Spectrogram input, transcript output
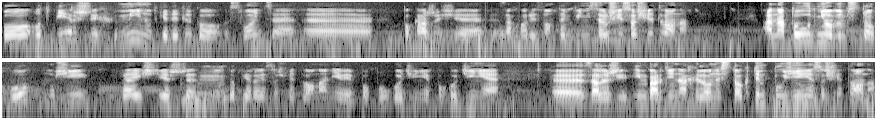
Bo od pierwszych minut, kiedy tylko słońce e, pokaże się za horyzontem, winnica już jest oświetlona. A na południowym stoku musi wejść jeszcze Mhm. i dopiero jest oświetlona, nie wiem, po pół godzinie, po godzinie. E, zależy, im bardziej nachylony stok, tym później jest oświetlona.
